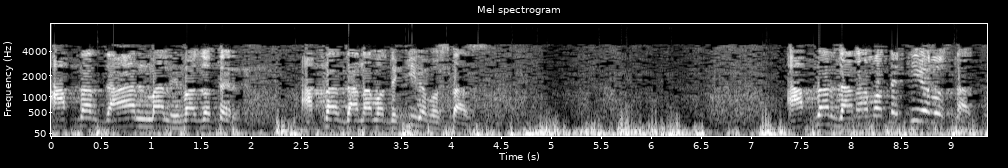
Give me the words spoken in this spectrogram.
আপনার জান মাল হেফাজতের, আপনার জানা মতে কি ব্যবস্থা আছে? আপনার জানা মতে কি ব্যবস্থা আছে?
